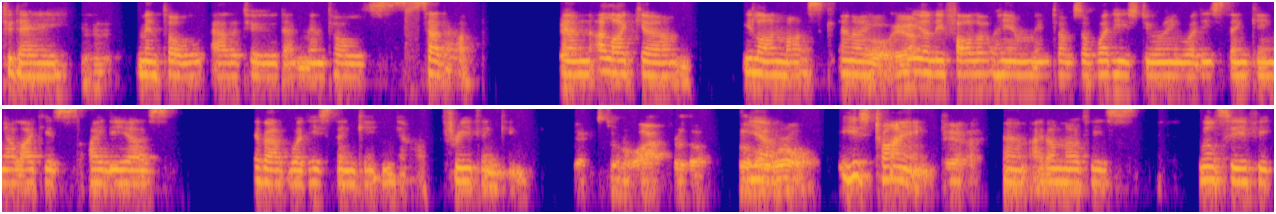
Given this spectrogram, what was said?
today Mhm. mental attitude and mental setup Yeah. and i like um, elon musk and i Oh, yeah. really follow him in terms of what he's doing what he's thinking i like his ideas about what he's thinking uh, free thinking Yeah, he's doing a lot for the, for the Yeah. whole world. he's trying Yeah. and I don't know if he's. We'll see if he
